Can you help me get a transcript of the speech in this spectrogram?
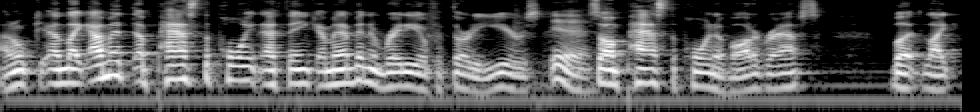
I don't. I'm like I'm at past the point. I think. I mean, I've been in radio for 30 years. Yeah. So I'm past the point of autographs, but like.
